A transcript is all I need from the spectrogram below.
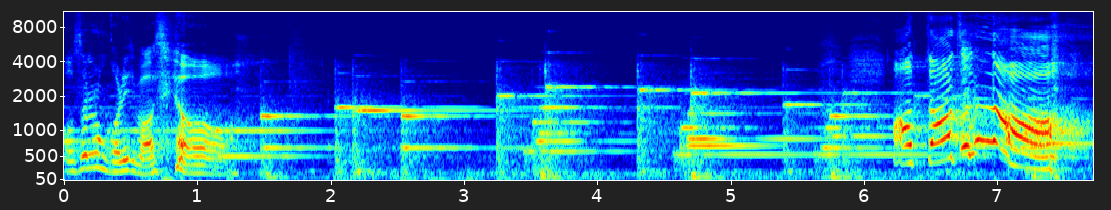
어슬렁거리지 마세요. 아 짜증나.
